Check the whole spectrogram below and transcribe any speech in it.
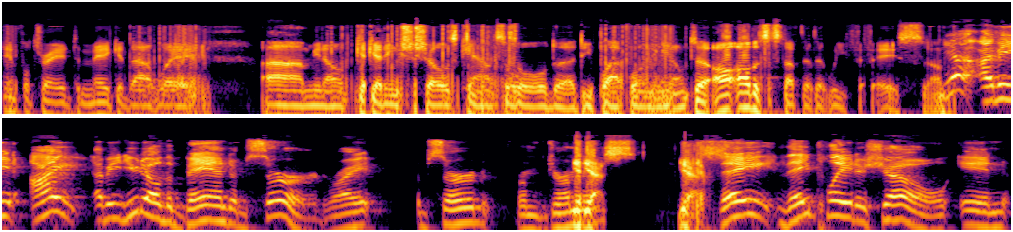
infiltrated to make it that way um, you know, getting shows canceled, uh, deplatforming, you know, to all, all the stuff that, that we face. So. Yeah, I mean, I, I mean, you know, the band Absurd, right? Absurd from Germany. Yes. Yes. They they played a show in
